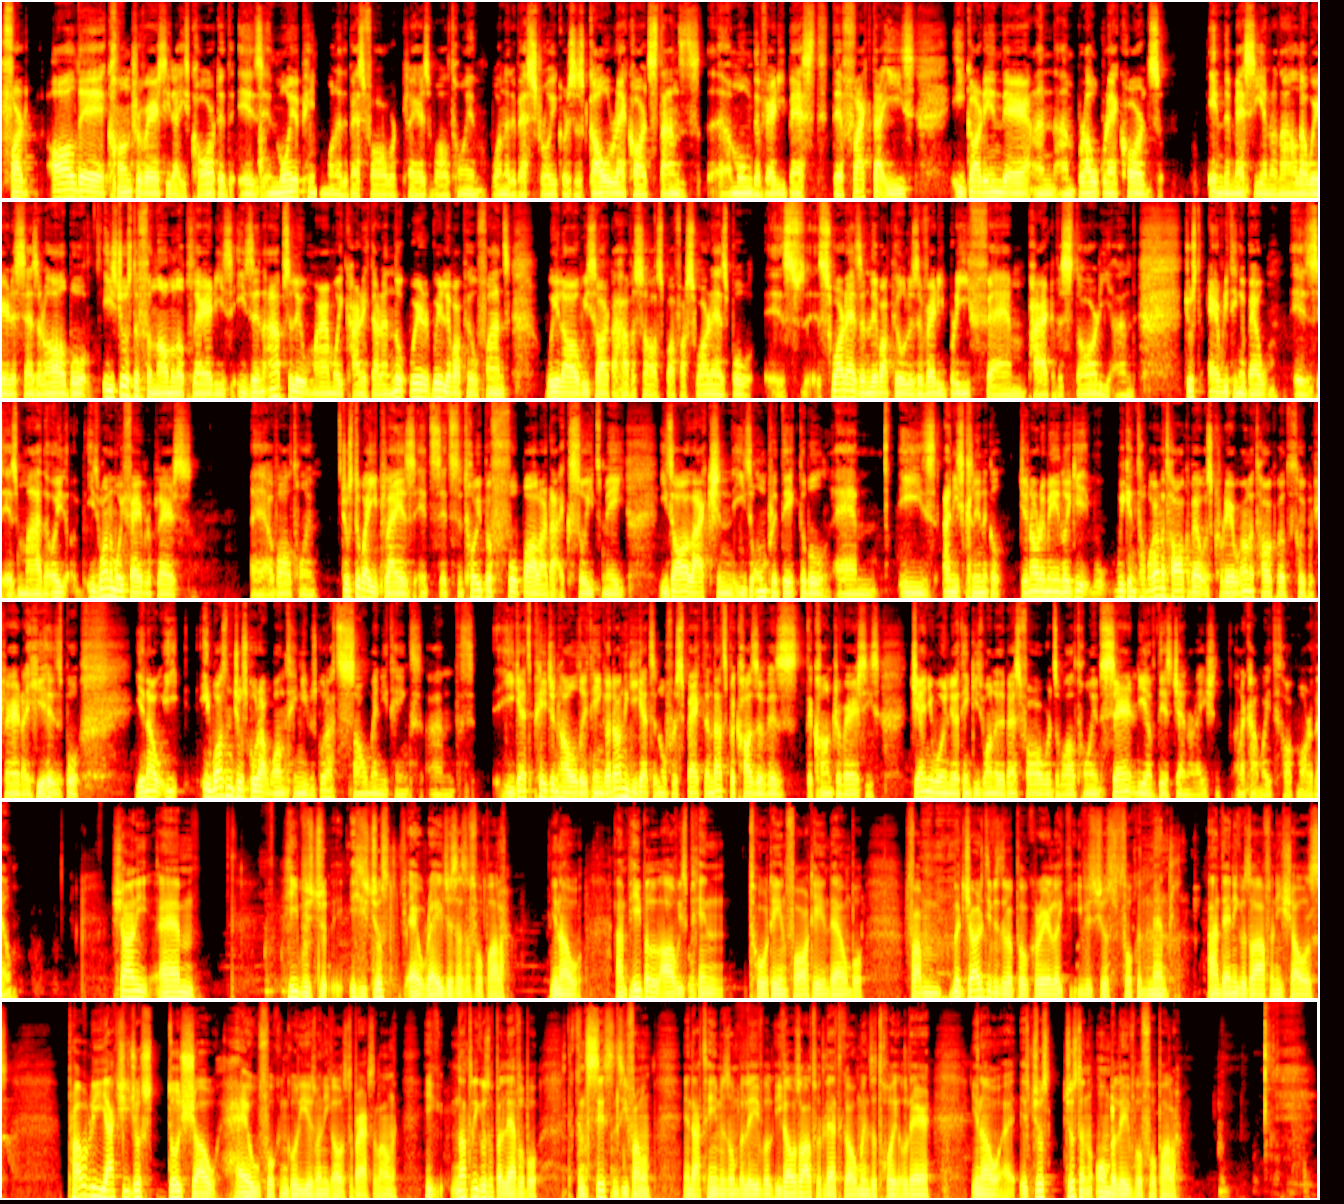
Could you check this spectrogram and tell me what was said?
for all the controversy that he's courted, is, in my opinion, one of the best forward players of all time, one of the best strikers. His goal record stands among the very best. The fact that he's he got in there and, and broke records in the Messi and Ronaldo era says it all. But he's just a phenomenal player. He's he's an absolute marmite character. And look, we're we're Liverpool fans. We'll always sort of have a soft spot for Suarez, but Suarez and Liverpool is a very brief um, part of his story, and just everything about him is is mad. I, he's one of my favourite players uh, of all time. Just the way he plays, it's it's the type of footballer that excites me. He's all action. He's unpredictable. Um, he's and he's clinical. Do you know what I mean? Like we can, we're going to talk about his career. We're going to talk about the type of player that he is. But you know, he he wasn't just good at one thing. He was good at so many things, and he gets pigeonholed. I think I don't think he gets enough respect, and that's because of his the controversies. Genuinely, I think he's one of the best forwards of all time, certainly of this generation, and I can't wait to talk more about him. Shawnee, um, he was ju- he's just outrageous as a footballer, you know. And people always pin 13, 14 down, but from majority of his Liverpool career, like he was just fucking mental. And then he goes off and he shows. Probably he actually just does show how fucking good he is when he goes to Barcelona. He not that he goes up a level, but the consistency from him in that team is unbelievable. He goes out to Atletico and wins a title there. You know, it's just just an unbelievable footballer.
